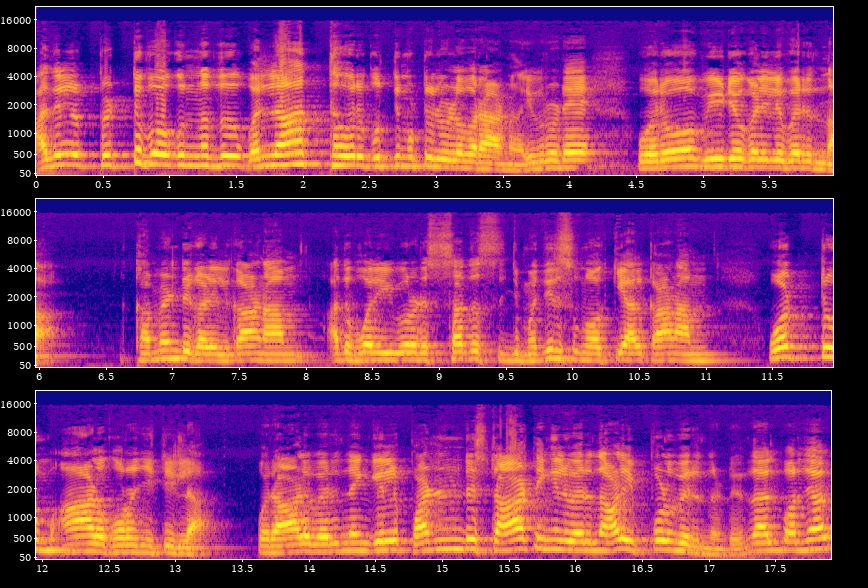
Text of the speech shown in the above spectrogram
അതിൽ പെട്ടുപോകുന്നത് വല്ലാത്ത ഒരു ബുദ്ധിമുട്ടിലുള്ളവരാണ്. ഇവരുടെ ഓരോ വീഡിയോകളിൽ വരുന്ന കമന്റുകളിൽ കാണാം. അതുപോലെ ഇവരുടെ സദസ് മജിൽസ് നോക്കിയാൽ കാണാം. ഒട്ടും ആൾ കുറഞ്ഞിട്ടില്ല. ഒരാൾ വരുന്നെങ്കിൽ പണ്ട് സ്റ്റാർട്ടിങ്ങിൽ വരുന്ന ആൾ ഇപ്പോഴും വരുന്നുണ്ട്. എന്നാൽ പറഞ്ഞാൽ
